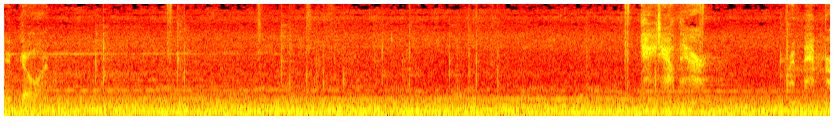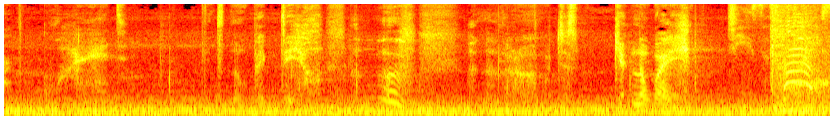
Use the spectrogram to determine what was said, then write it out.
Get going. Hey, down there. Remember, quiet. It's no big deal. Another arm would just get in the way. Jesus ah! Christ.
